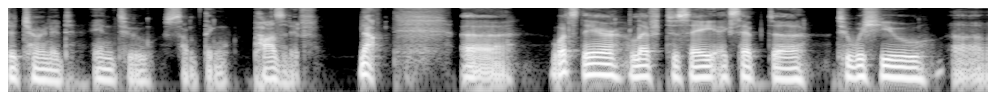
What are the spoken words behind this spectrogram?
to turn it into something positive. Now, uh, what's there left to say except uh, to wish you uh,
